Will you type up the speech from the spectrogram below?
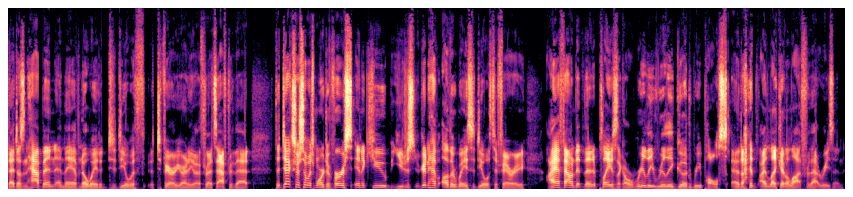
that doesn't happen and they have no way to, to deal with Teferi or any other threats after that. The decks are so much more diverse in a cube. You just you're gonna have other ways to deal with Teferi. I have found it that it plays like a really, really good repulse, and I, I like it a lot for that reason.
